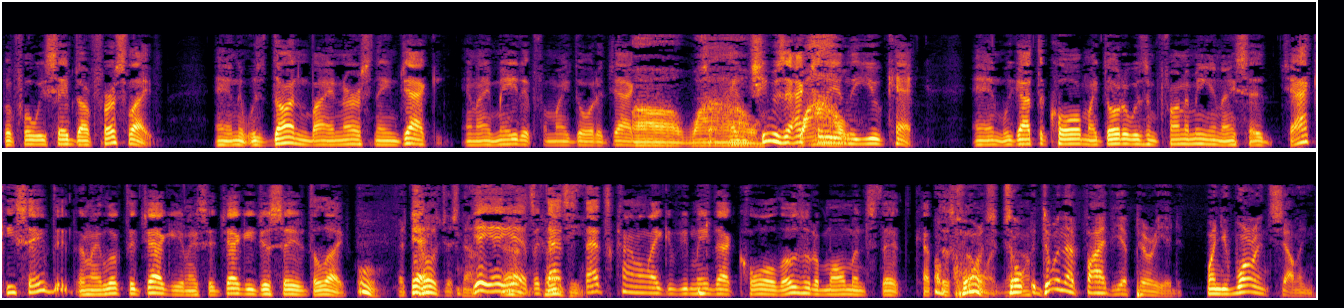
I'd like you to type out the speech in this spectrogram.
before we saved our first life. And it was done by a nurse named Jackie. And I made it for my daughter Jackie. oh, wow! and she was actually Wow. in the UK. And we got the call. My daughter was in front of me, and I said, Jackie saved it. And I looked at Jackie, and I said, Jackie just saved the life. It Yeah. just now. Yeah, yeah, yeah. it's but crazy. that's that's kind of like if you made that call. Those are the moments that kept of us course. going. so know? during that five year period when you weren't selling,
